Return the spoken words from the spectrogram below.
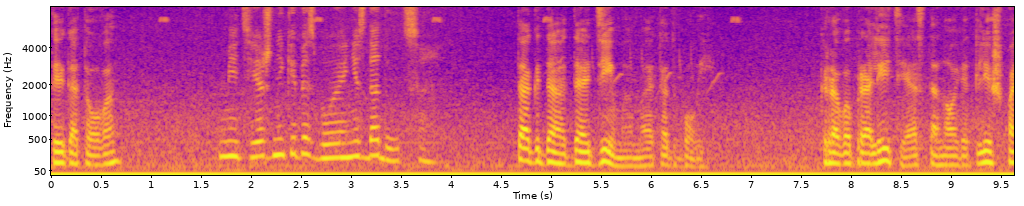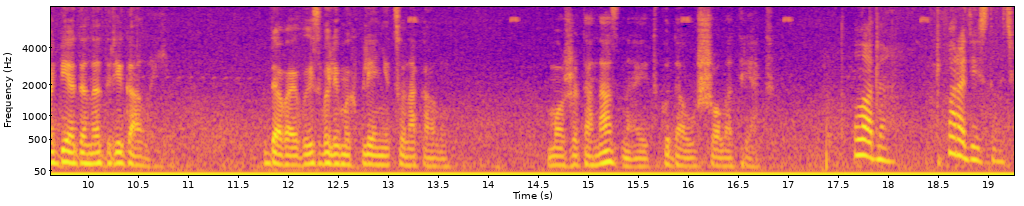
Ты готова? Мятежники без боя не сдадутся. Тогда дадим им этот бой. Кровопролитие остановит лишь победа над Регалой. Давай вызволим их пленницу на Калу. Может, она знает, куда ушел отряд. Ладно, пора действовать.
